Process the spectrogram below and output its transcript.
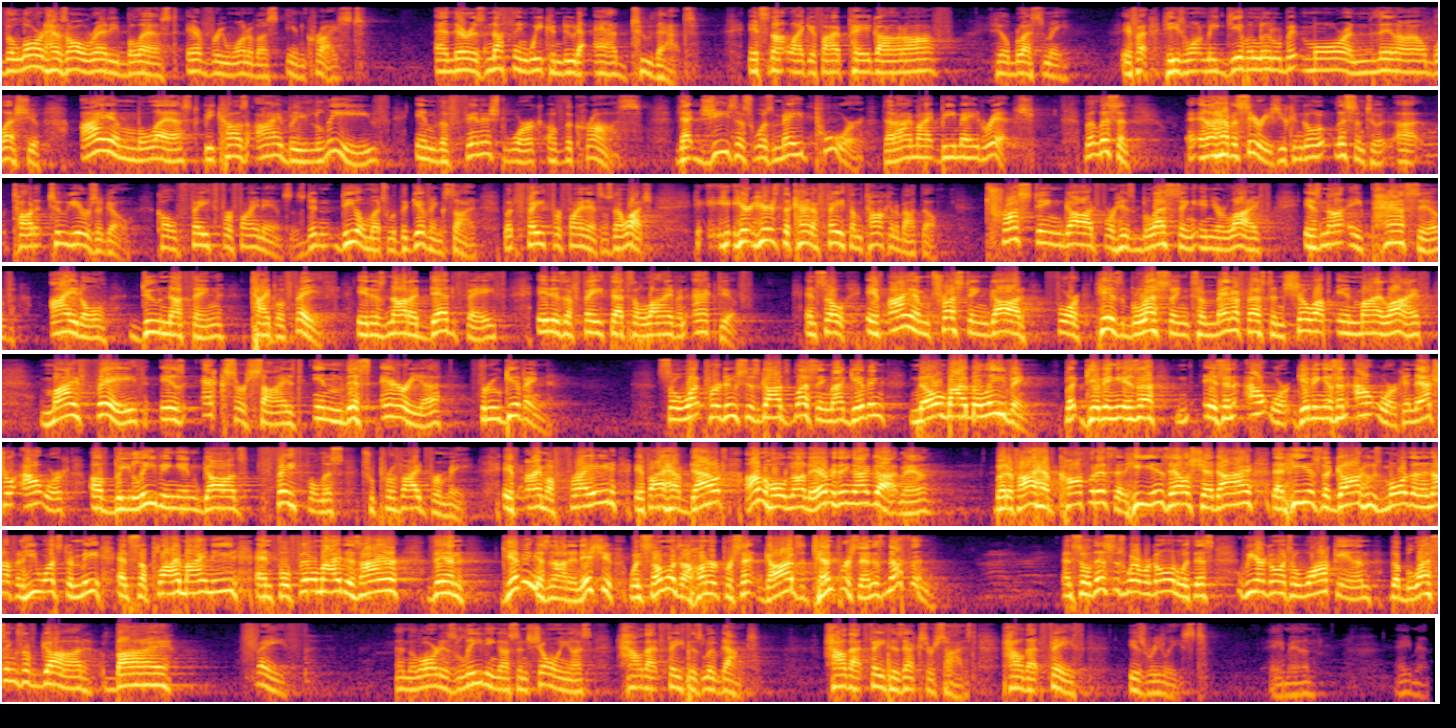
The Lord has already blessed every one of us in Christ. And there is nothing we can do to add to that. It's not like if I pay God off, He'll bless me. If I, He's wanting me give a little bit more and then I'll bless you. I am blessed because I believe in the finished work of the cross. That Jesus was made poor that I might be made rich. But listen, and I have a series. You can go listen to it. Uh, taught it two years ago called Faith for Finances. Didn't deal much with the giving side, but Faith for Finances. Now watch. Here, here's the kind of faith I'm talking about though. Trusting God for His blessing in your life is not a passive, idle, do nothing type of faith. It is not a dead faith. It is a faith that's alive and active. And so if I am trusting God for His blessing to manifest and show up in my life, my faith is exercised in this area through giving. So what produces God's blessing? My giving? No, by believing. But giving is a, is an outwork. Giving is an outwork, a natural outwork of believing in God's faithfulness to provide for me. If I'm afraid, if I have doubt, I'm holding on to everything I got, man. But if I have confidence that He is El Shaddai, that He is the God who's more than enough and He wants to meet and supply my need and fulfill my desire, then giving is not an issue. When someone's 100% God's, 10% is nothing. And so this is where we're going with this. We are going to walk in the blessings of God by faith. And the Lord is leading us and showing us how that faith is lived out, how that faith is exercised, how that faith is released. Amen. Amen.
